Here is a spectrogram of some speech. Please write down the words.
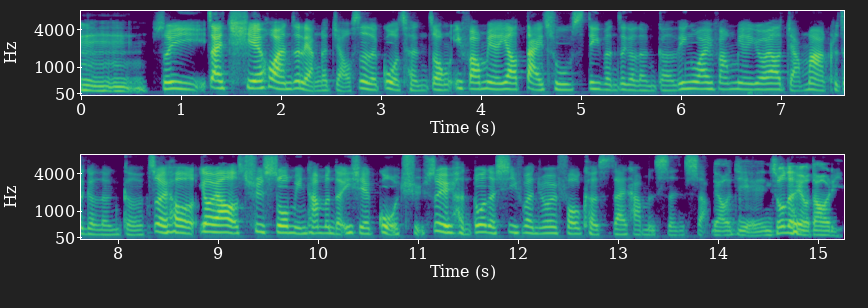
嗯嗯嗯，所以在切换这两个角色的过程中，一方面要带出 Steven 这个人格，另外一方面又要讲 Mark 这个人格，最后又要去说明他们的一些过去，所以很多的戏份就会 focus 在他们身上。了解，你说的很有道理。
